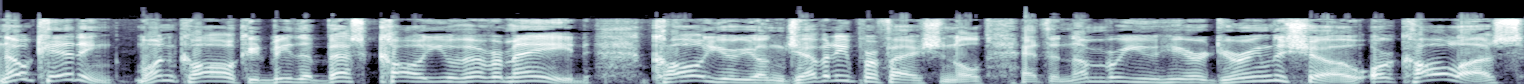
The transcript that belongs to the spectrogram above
No kidding. One call could be the best call you've ever made. Call your longevity professional at the number you hear during the show or call us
